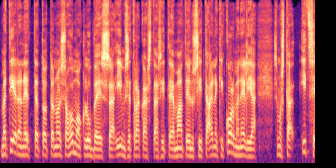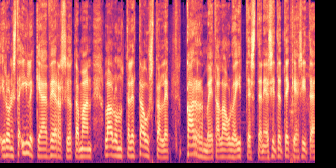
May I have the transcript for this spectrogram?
mä tiedän, että tota, noissa homoklubeissa ihmiset rakastaa sitä ja mä oon tehnyt siitä ainakin kolme neljä semmoista itse ironista ilkeää versiota. Mä oon laulunut tälle taustalle karmeita lauluja itsestäni ja sitten tekee siitä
